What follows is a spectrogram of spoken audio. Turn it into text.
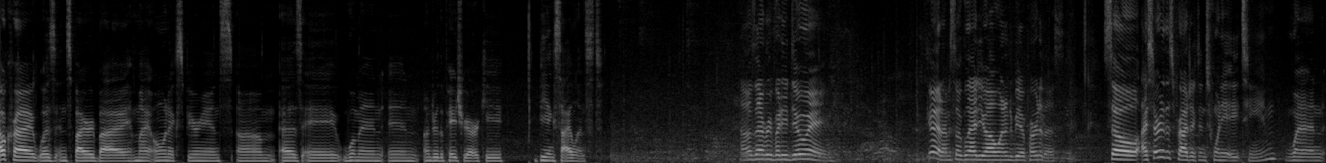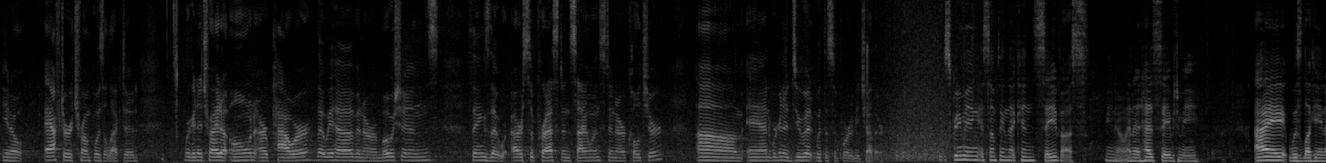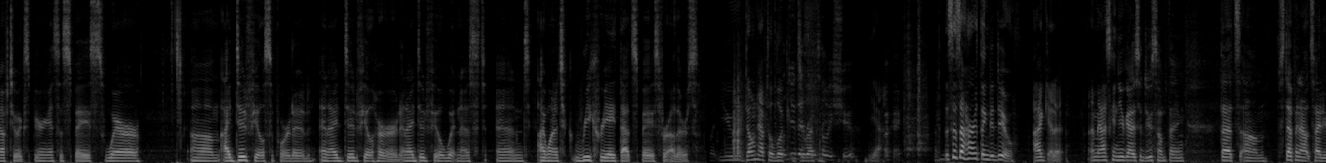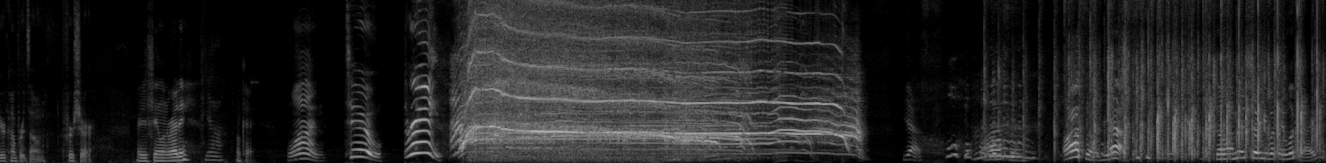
Outcry was inspired by my own experience um, as a woman in under the patriarchy being silenced. How's everybody doing? Good, I'm so glad you all wanted to be a part of this. So I started this project in 2018 when, you know, after Trump was elected. We're going to try to own our power that we have and our emotions, things that are suppressed and silenced in our culture. Um, and we're going to do it with the support of each other. Screaming is something that can save us, you know, and it has saved me. I was lucky enough to experience a space where um, I did feel supported and I did feel heard and I did feel witnessed and I wanted to recreate that space for others. But you don't have to look We'll do this directly. until we shoot. Yeah. Okay. This is a hard thing to do. I get it. I'm asking you guys to do something that's um, stepping outside of your comfort zone, for sure. Are you feeling ready? Yeah. Okay. One, two, three! Yes. Awesome. Awesome, yes. So I'm going to show you what they look like.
